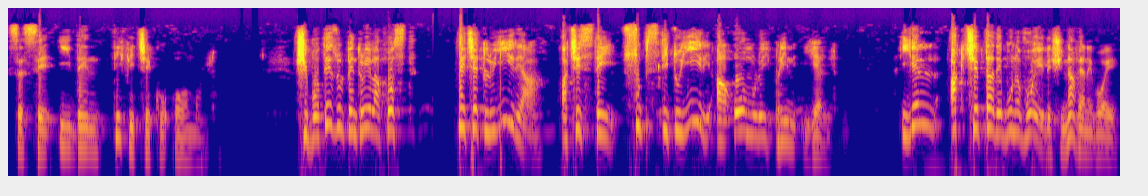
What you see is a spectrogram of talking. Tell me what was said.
să se identifice cu omul. Și botezul pentru el a fost pecetluirea acestei substituiri a omului prin el. El accepta de bună voie, deși n-avea nevoie.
